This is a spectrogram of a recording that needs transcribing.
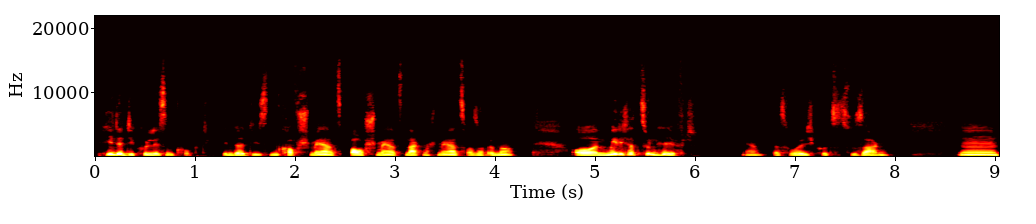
hinter die Kulissen guckt, hinter diesem Kopfschmerz, Bauchschmerz, Nackenschmerz, was auch immer. Und Meditation hilft. Ja, das wollte ich kurz dazu sagen. Mhm.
